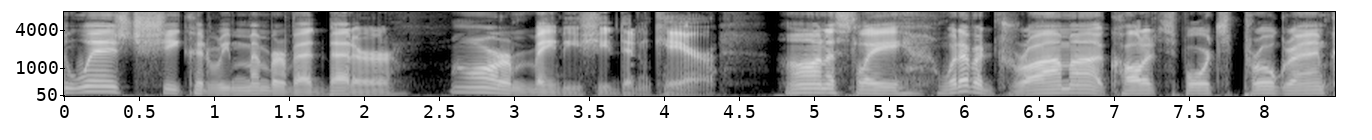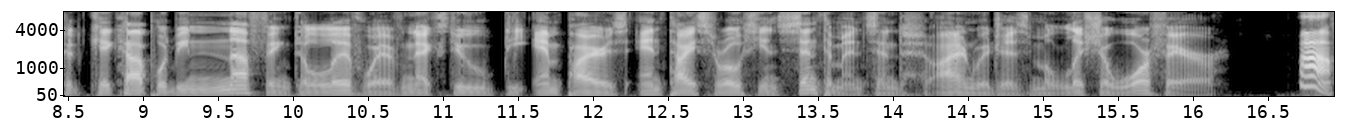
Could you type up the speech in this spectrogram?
wished she could remember that better, or maybe she didn't care. Honestly, whatever drama a college sports program could kick up would be nothing to live with next to the Empire's anti-Sorosian sentiments and Ironridge's militia warfare. Ah,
